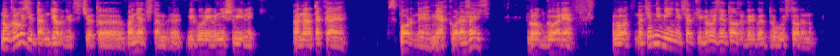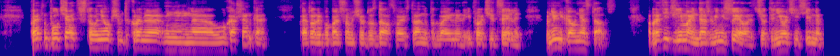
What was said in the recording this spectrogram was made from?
Но Грузия там дергается что-то. Понятно, что там э, фигура Иванишвили, она такая спорная, мягко выражаясь грубо говоря. Вот. Но тем не менее, все-таки Грузия тоже гребет в другую сторону. Поэтому получается, что у него, в общем-то, кроме э, Лукашенко, который по большому счету сдал свою страну под военные и прочие цели, у него никого не осталось. Обратите внимание, даже Венесуэла что-то не очень сильно,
